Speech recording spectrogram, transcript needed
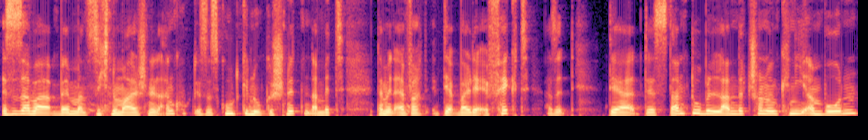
Es ist aber, wenn man es sich normal schnell anguckt, ist es gut genug geschnitten, damit, damit einfach, der, weil der Effekt, also der, der Stunt-Double landet schon mit dem Knie am Boden.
